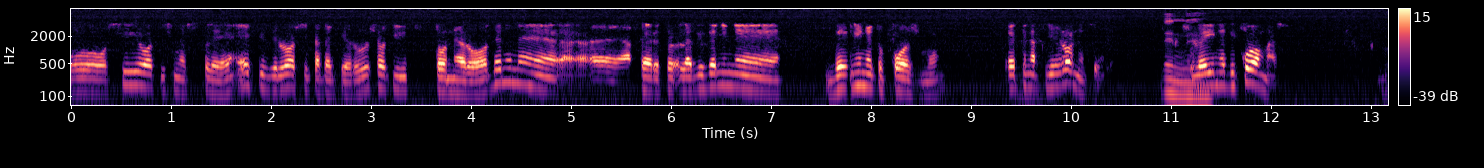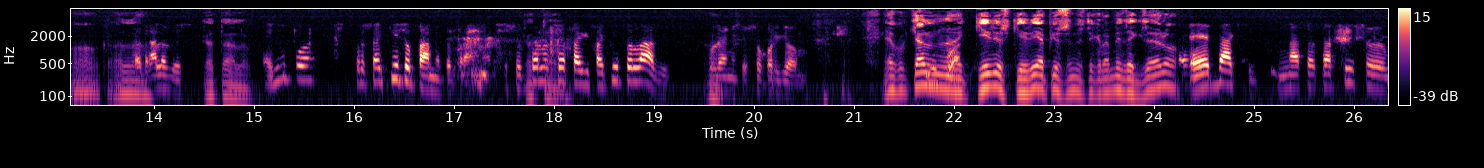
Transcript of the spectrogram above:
ο CEO της Nestlé έχει δηλώσει κατά καιρούς ότι το νερό δεν είναι ε, αφαίρετο, δηλαδή δεν είναι, δεν είναι του κόσμου. Πρέπει να πληρώνεται. Δεν Σου λέει είναι δικό μας. Α, καλά. Κατάλαβες; Κατάλαβα. Ε, λοιπόν, προς τα εκεί το πάμε το πράγμα. Και στο τέλος Κατάλαβα. έφαγε φακή το λάδι, που λένε και στο χωριό μου. Έχω κι άλλον Λοιπόν. ένα κύριος, κυρία, ποιος είναι στη γραμμή δεν ξέρω. Ε, εντάξει, να σας αφήσω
